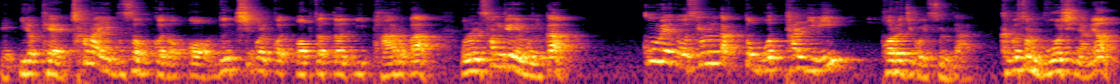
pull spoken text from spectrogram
네, 이렇게 천하에 무서울 것 없고 눈치 볼 것 없었던 이 바로가 오늘 성경에 보니까 꿈에도 생각도 못할 일이 벌어지고 있습니다. 그것은 무엇이냐면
